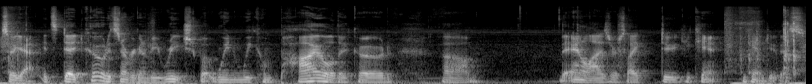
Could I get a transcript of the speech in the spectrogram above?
So yeah, it's dead code. It's never going to be reached. But when we compile the code, um, the analyzer's like, dude, you can't you can't do this.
